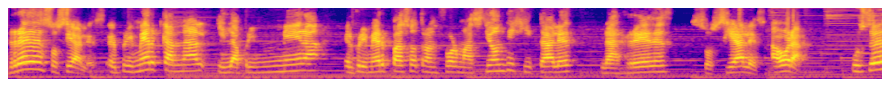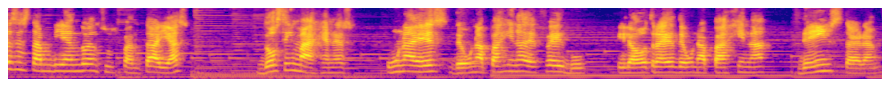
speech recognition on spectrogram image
Redes sociales, el primer canal y la primera, el primer paso a transformación digital es las redes sociales. Ahora, ustedes están viendo en sus pantallas dos imágenes, una es de una página de Facebook y la otra es de una página de Instagram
